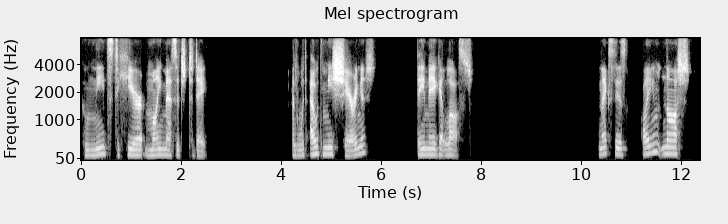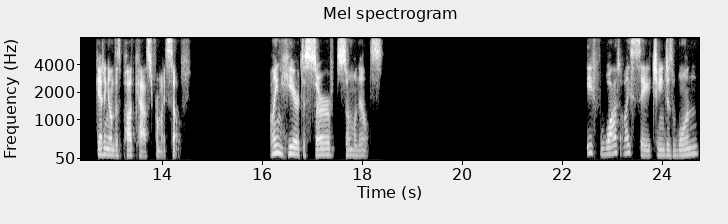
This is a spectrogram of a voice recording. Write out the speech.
who needs to hear my message today. And without me sharing it, they may get lost. Next is I'm not getting on this podcast for myself. I'm here to serve someone else. If what I say changes one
